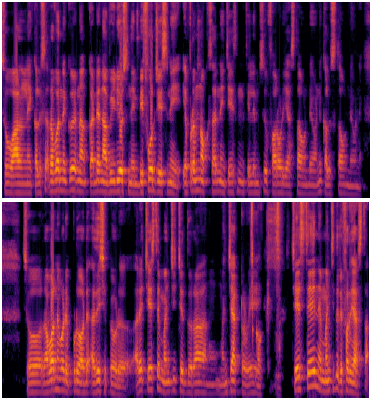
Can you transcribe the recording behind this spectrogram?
సో వాళ్ళని కలిసి రవర్నికి నాకు అంటే నా వీడియోస్ నేను బిఫోర్ చేసినవి ఎప్పుడన్నా ఒకసారి నేను చేసిన ఫిలిమ్స్ ఫార్వర్డ్ చేస్తూ ఉండేవాడిని కలుస్తూ ఉండేవాడిని. సో రవర్ని కూడా ఎప్పుడు అదే- చెప్పేవాడు. అరే చేస్తే మంచి చెద్దురా నువ్వు మంచి యాక్టర్వి ఓకే. చేస్తే నేను మంచిది రిఫర్ చేస్తా.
